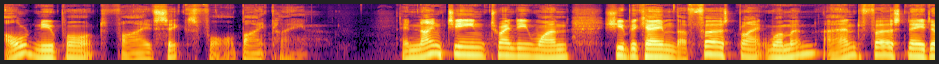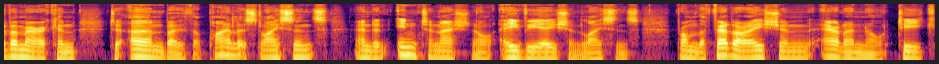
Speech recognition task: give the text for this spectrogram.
old Nieuport 564 biplane. In 1921, she became the first black woman and first Native American to earn both a pilot's license and an international aviation license from the Fédération Aéronautique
